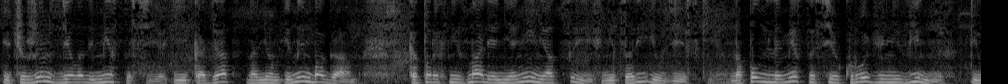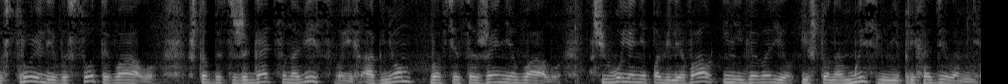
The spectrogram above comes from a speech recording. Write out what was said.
и чужим сделали место сие, и кадят на нем иным богам, которых не знали ни они, ни отцы их, ни цари иудейские, наполнили место сие кровью невинных, и устроили высоты Ваалу, чтобы сжигать сыновей своих огнем во всесожжение Ваалу, чего я не повелевал и не говорил, и что на мысль не приходило мне.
